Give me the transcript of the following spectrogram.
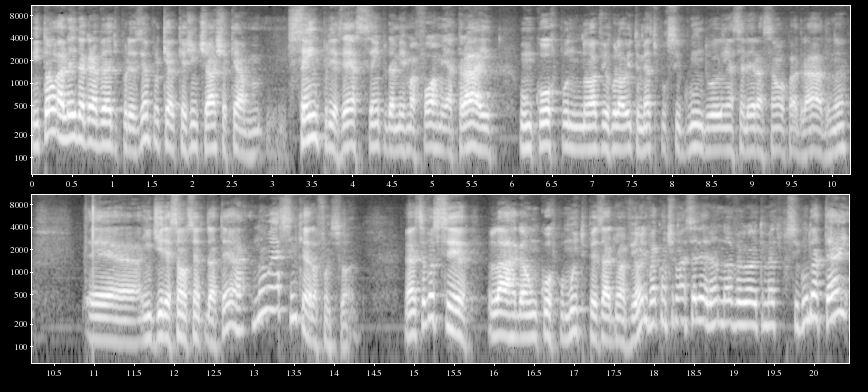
Então, a lei da gravidade, por exemplo, que, é, a gente acha que é, sempre exerce sempre da mesma forma e atrai um corpo 9,8 metros por segundo em aceleração ao quadrado, né? É, em direção ao centro da Terra, não é assim que ela funciona. É, se você larga um corpo muito pesado de um avião, ele vai continuar acelerando 9,8 metros por segundo até.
